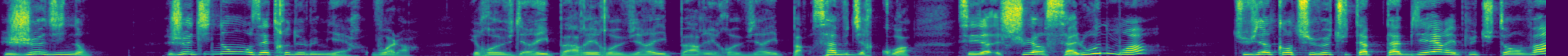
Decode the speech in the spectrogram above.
Je dis non. Je dis non aux êtres de lumière. Voilà. Il revient, il part, il revient, il part, il revient, il part. Ça veut dire quoi? C'est je suis un saloon, moi tu viens quand tu veux, tu tapes ta bière et puis tu t'en vas,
